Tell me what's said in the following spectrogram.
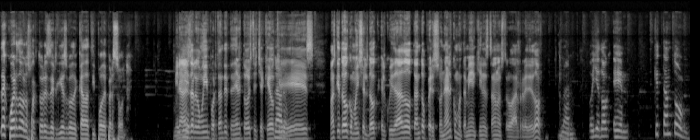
de acuerdo a los factores de riesgo de cada tipo de persona. Mira, Oye. es algo muy importante tener todo este chequeo Claro. que es, más que todo, como dice el doc, el cuidado tanto personal como también a quienes están a nuestro alrededor. Claro. Oye, Doc, em, ¿qué tanto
